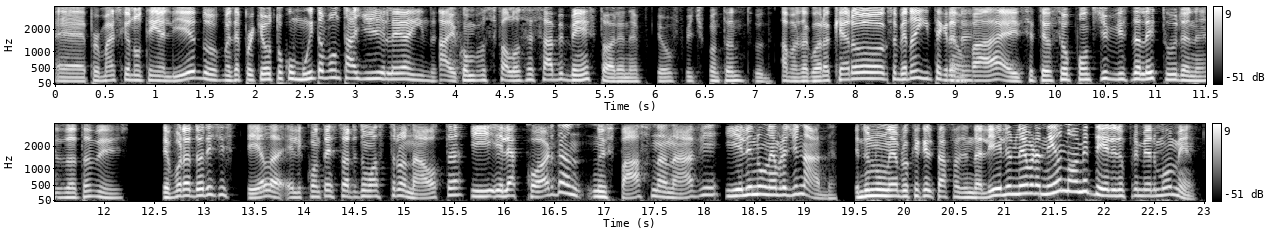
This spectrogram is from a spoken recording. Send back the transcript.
é, por mais que eu não tenha lido, mas é porque eu tô com muita vontade de ler ainda. Ah, e como você falou, você sabe bem a história, né? Porque eu fui te contando tudo. Ah, mas agora eu quero saber na íntegra, Não, né? vai, você tem o seu ponto de vista da leitura, né? Exatamente. Devoradores de Estrela, ele conta a história de um astronauta que ele acorda no espaço, na nave, e ele não lembra de nada. Ele não lembra o que, que ele tá fazendo ali, ele não lembra nem o nome dele no primeiro momento.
